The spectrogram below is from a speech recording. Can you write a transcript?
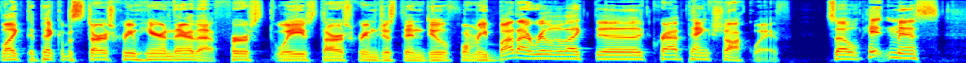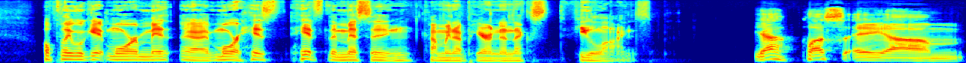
like to pick up a Starscream here and there, that first wave Starscream just didn't do it for me. But I really like the Crab Tank Shockwave. So hit and miss. Hopefully, we'll get more uh, more hits, hits than missing coming up here in the next few lines. Yeah, plus a um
